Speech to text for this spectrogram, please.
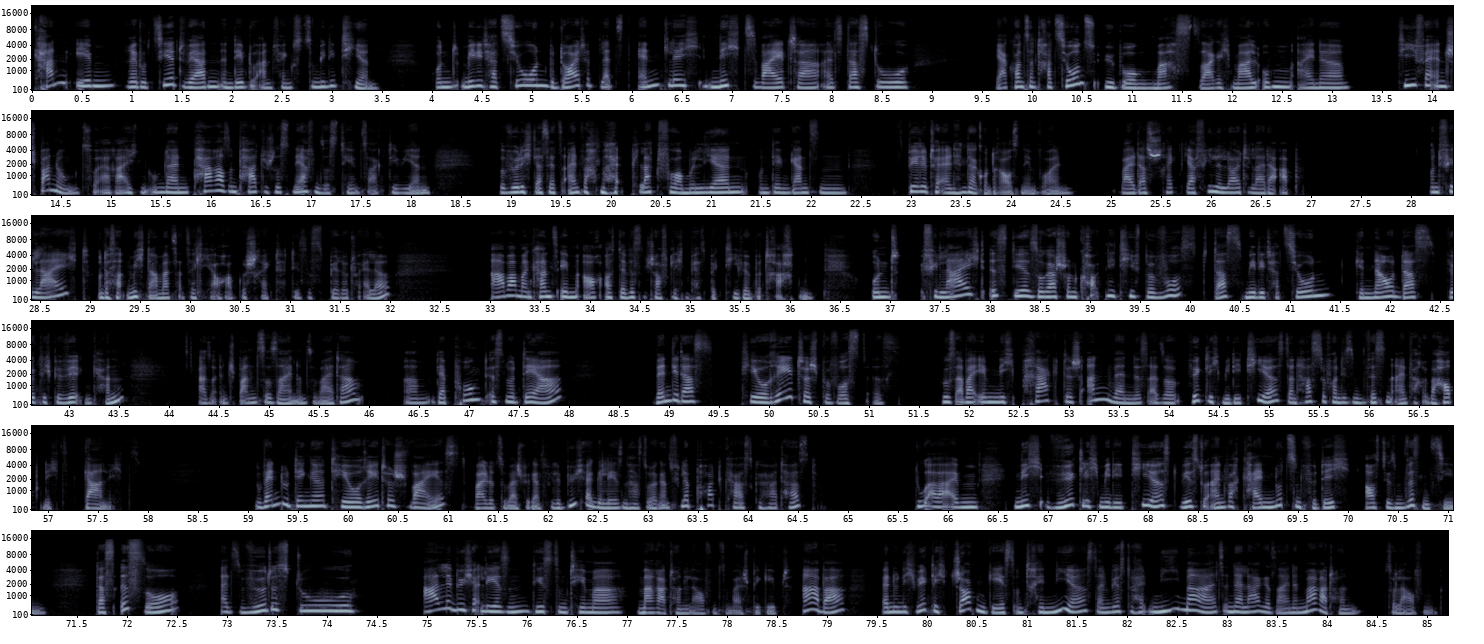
kann eben reduziert werden, indem du anfängst zu meditieren. Und Meditation bedeutet letztendlich nichts weiter, als dass du ja Konzentrationsübungen machst, sage ich mal, um eine tiefe Entspannung zu erreichen, um dein parasympathisches Nervensystem zu aktivieren. So würde ich das jetzt einfach mal platt formulieren und den ganzen spirituellen Hintergrund rausnehmen wollen, weil das schreckt ja viele Leute leider ab. Und vielleicht, und das hat mich damals tatsächlich auch abgeschreckt, dieses Spirituelle, aber man kann es eben auch aus der wissenschaftlichen Perspektive betrachten. Und vielleicht ist dir sogar schon kognitiv bewusst, dass Meditation genau das wirklich bewirken kann. Also entspannt zu sein und so weiter. Ähm, der Punkt ist nur der, wenn dir das theoretisch bewusst ist, du es aber eben nicht praktisch anwendest, also wirklich meditierst, dann hast du von diesem Wissen einfach überhaupt nichts, gar nichts. Wenn du Dinge theoretisch weißt, weil du zum Beispiel ganz viele Bücher gelesen hast oder ganz viele Podcasts gehört hast, du aber eben nicht wirklich meditierst, wirst du einfach keinen Nutzen für dich aus diesem Wissen ziehen. Das ist so, als würdest du alle Bücher lesen, die es zum Thema Marathonlaufen zum Beispiel gibt. Aber wenn du nicht wirklich joggen gehst und trainierst, dann wirst du halt niemals in der Lage sein, einen Marathon zu laufen.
